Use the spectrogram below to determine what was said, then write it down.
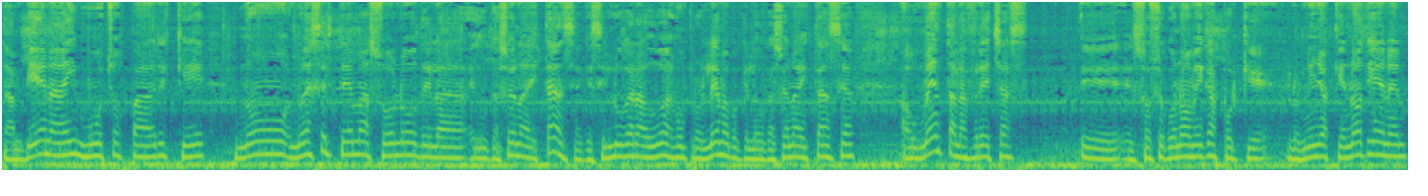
también hay muchos padres que no, no es el tema solo de la educación a distancia, que sin lugar a dudas es un problema porque la educación a distancia aumenta las brechas eh, socioeconómicas porque los niños que no tienen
